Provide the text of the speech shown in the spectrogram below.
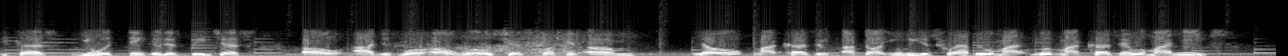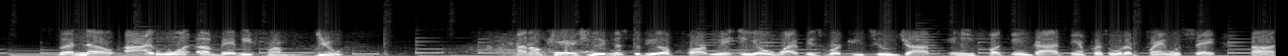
Because you would think it would just be just, oh, I just well, oh well, it's just fucking um, no, my cousin. I thought you'd be just happy with my with my cousin with my niece, but no, I want a baby from you. I don't care if you live in a studio apartment and your wife is working two jobs. Any fucking goddamn person with a brain would say, huh,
